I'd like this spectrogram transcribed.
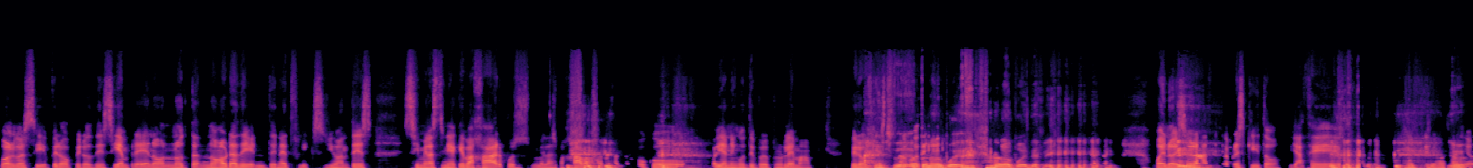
o algo así, pero, pero de siempre, ¿eh? no, no, no ahora de, Netflix. Yo antes, si me las tenía que bajar, pues me las bajaba. tampoco había ningún tipo de problema. Pero que es algo no, lo puedes, no, lo puedes, decir. bueno, eso era ya prescrito, ya hace muchísimos yo, años.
